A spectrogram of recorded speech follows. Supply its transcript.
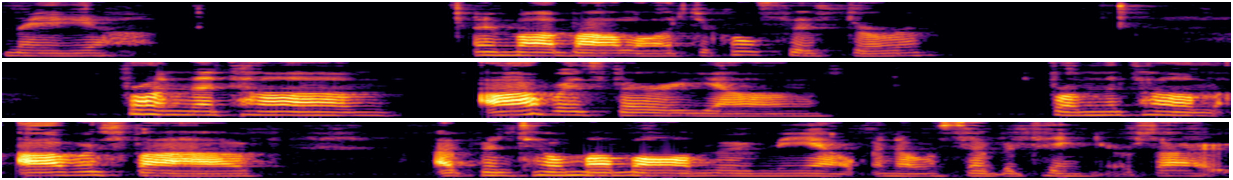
me and my biological sister from the time I was very young, from the time I was five up until my mom moved me out when I was 17 years old.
